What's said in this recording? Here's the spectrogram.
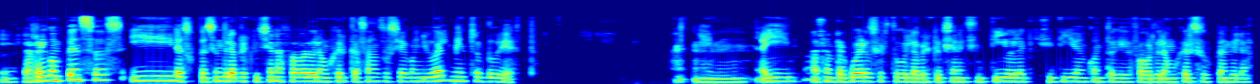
Eh, las recompensas y la suspensión de la prescripción a favor de la mujer casada en sociedad conyugal mientras dure esta. Em, ahí hacen recuerdo, ¿cierto?, con la prescripción extintiva y la adquisitiva en cuanto a que a favor de la mujer se suspende la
